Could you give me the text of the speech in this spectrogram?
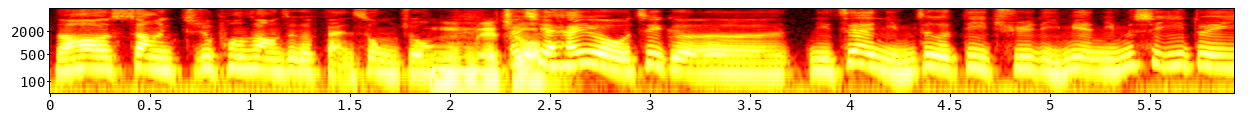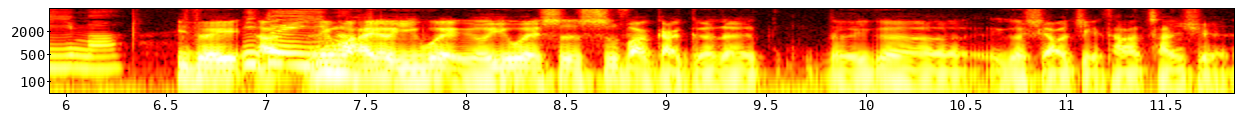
然后上就碰上这个反送中，嗯，没错。而且还有这个，呃，你在你们这个地区里面，你们是一对一吗？一对一，一对一。另外还有一位，有一位是司法改革的的一个一个小姐，她参选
